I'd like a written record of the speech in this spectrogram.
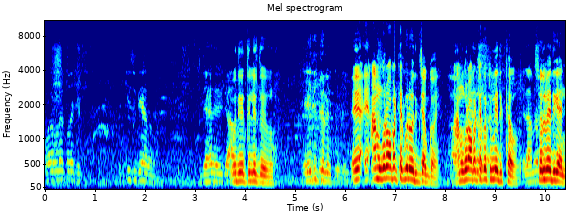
আমার বলে পরে গেছি। কিছু দিয়া হবে না। ওদিকে তুলে তো এই দিক দিয়ে এই আমগুলো ওভারটেক করে ওদিক যাও আমগুলো ওভারটেক করে তুমি এদিক থাও। চলবে এদিকে আইন।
